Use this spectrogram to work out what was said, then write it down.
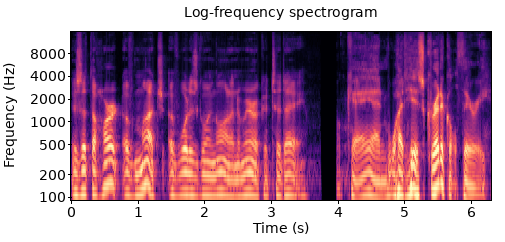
is at the heart of much of what is going on in America today. Okay, and what is critical theory?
